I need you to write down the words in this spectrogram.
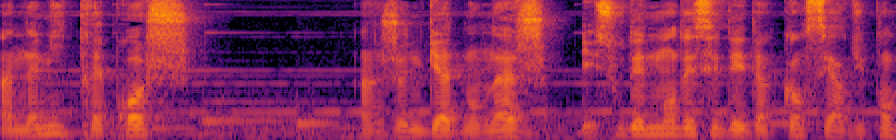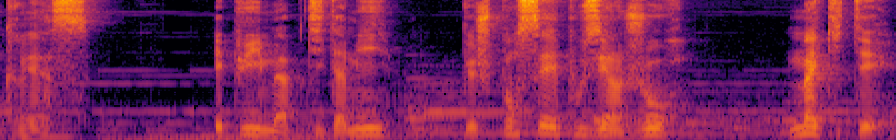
Un ami très proche, un jeune gars de mon âge, est soudainement décédé d'un cancer du pancréas. Et puis ma petite amie, que je pensais épouser un jour, m'a quitté.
